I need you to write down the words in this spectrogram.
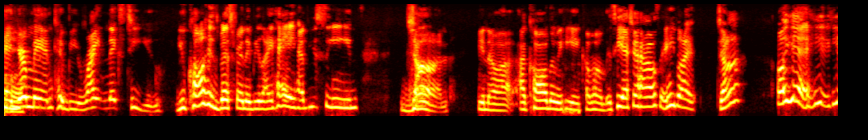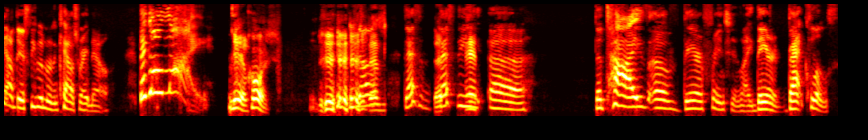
And hmm your man can be right next to you. You call his best friend and be like, hey, have you seen John? You know, I, I called him and he ain't come home. Is he at your house? And he be like, John? Oh yeah, he he out there sleeping on the couch right now. They gonna lie. Yeah, of course. You know? that's That's that's that's the uh the ties of their friendship. Like they're that close.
